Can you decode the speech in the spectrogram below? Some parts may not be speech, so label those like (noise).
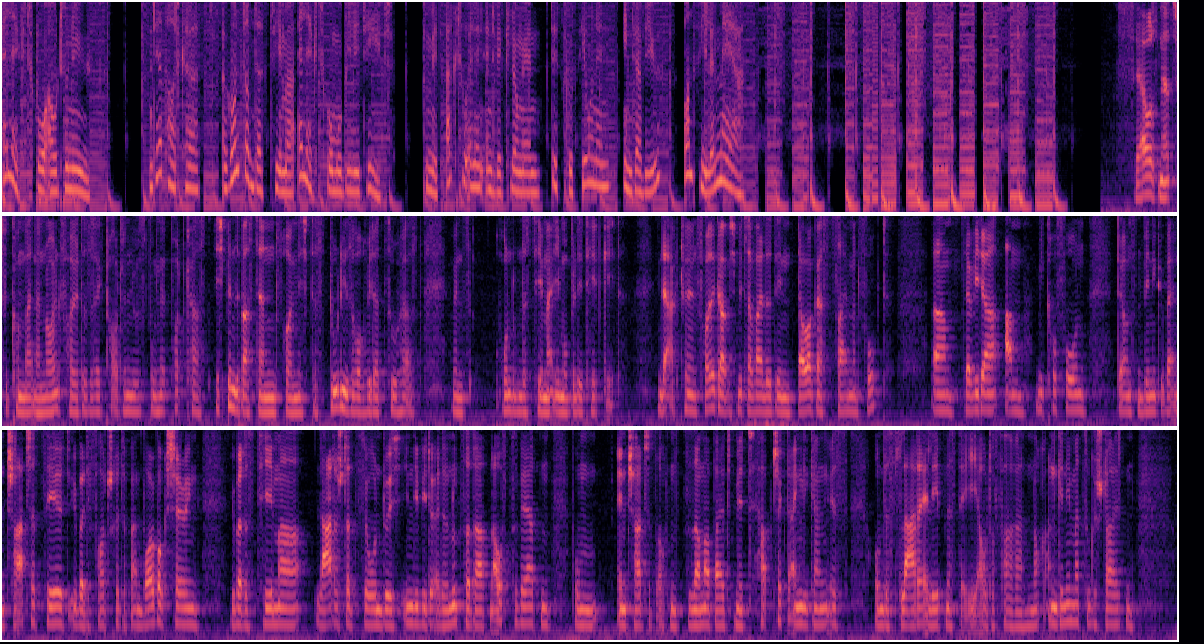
Elektroauto News. Der Podcast rund um das Thema Elektromobilität. Mit aktuellen Entwicklungen, Diskussionen, Interviews und vielem mehr. Servus und herzlich willkommen bei einer neuen Folge des Elektroauto-News.net Podcast. Ich bin Sebastian und freue mich, dass du diese Woche wieder zuhörst, wenn es rund um das Thema E-Mobilität geht. In der aktuellen Folge habe ich mittlerweile den Dauergast Simon Vogt ähm, der wieder am Mikrofon, der uns ein wenig über Encharge erzählt, über die Fortschritte beim Wallbox-Sharing, über das Thema Ladestationen durch individuelle Nutzerdaten aufzuwerten, wo Encharge jetzt auch eine Zusammenarbeit mit Hubcheck eingegangen ist, um das Ladeerlebnis der E-Autofahrer noch angenehmer zu gestalten.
